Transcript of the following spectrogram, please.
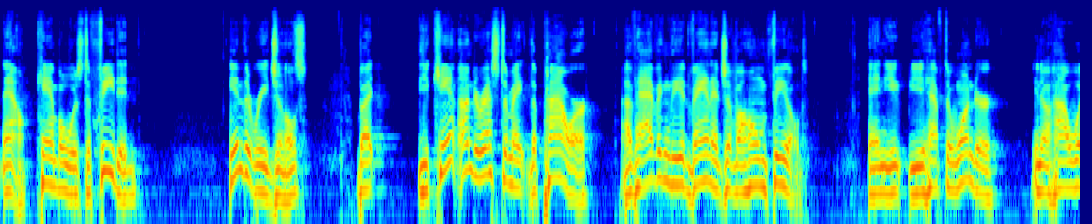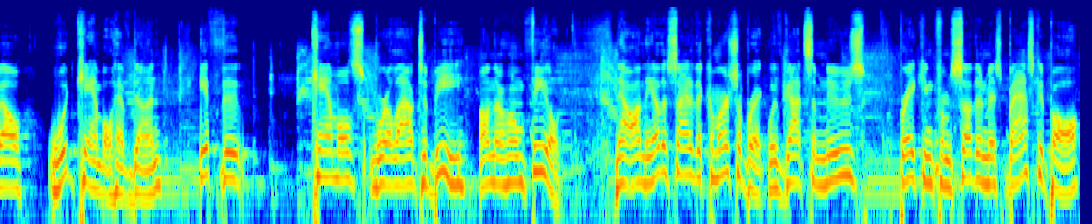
Now, Campbell was defeated in the regionals, but you can't underestimate the power of having the advantage of a home field. And you, you have to wonder, you know, how well would Campbell have done if the Camels were allowed to be on their home field. Now, on the other side of the commercial break, we've got some news breaking from Southern Miss basketball.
